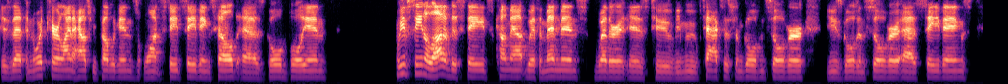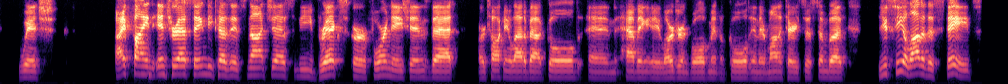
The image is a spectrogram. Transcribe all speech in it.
is that the North Carolina House Republicans want state savings held as gold bullion. We've seen a lot of the states come out with amendments, whether it is to remove taxes from gold and silver, use gold and silver as savings, which I find interesting because it's not just the BRICS or foreign nations that are talking a lot about gold and having a larger involvement of gold in their monetary system. But you see a lot of the states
